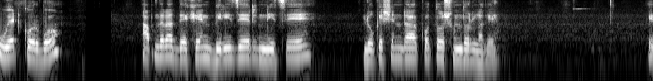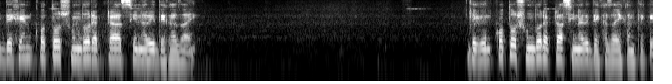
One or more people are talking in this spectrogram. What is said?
ওয়েট করব। আপনারা দেখেন ব্রিজের নিচে লোকেশনটা কত সুন্দর লাগে। এই দেখেন কত সুন্দর একটা সিনারি দেখা যায়। দেখেন কত সুন্দর একটা সিনারি দেখা যায় এখান থেকে।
